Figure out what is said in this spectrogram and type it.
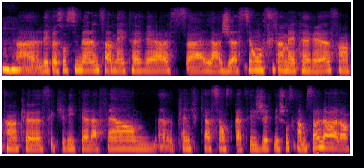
Mm-hmm. Euh, les ressources humaines, ça m'intéresse. Euh, la gestion aussi, ça m'intéresse en tant que sécurité à la ferme, euh, planification stratégique, des choses comme ça. Là. Alors,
